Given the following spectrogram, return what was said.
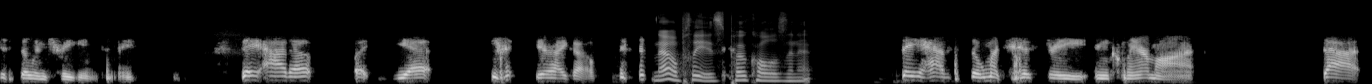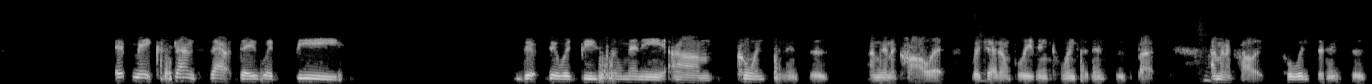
just so intriguing to me. They add up, but yet, here I go. no, please, poke holes in it. They have so much history in Claremont that it makes sense that they would be there, there would be so many um, coincidences. I'm going to call it, which I don't believe in coincidences, but I'm going to call it coincidences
